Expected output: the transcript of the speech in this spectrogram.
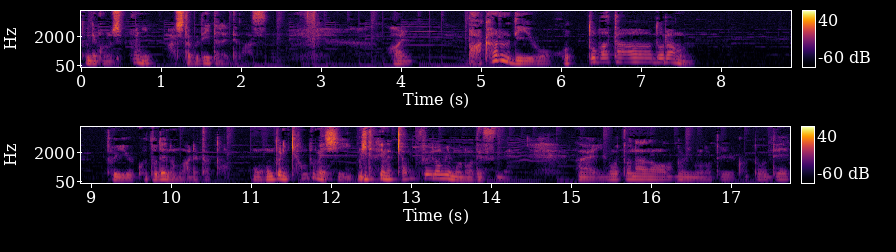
と猫の尻尾にハッシュタグでいただいてます。はい。バカルディをホットバタードラムということで飲まれたと。もう本当にキャンプ飯みたいなキャンプ飲み物ですね。はい。大人の飲み物ということで、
